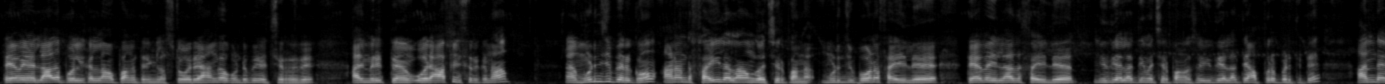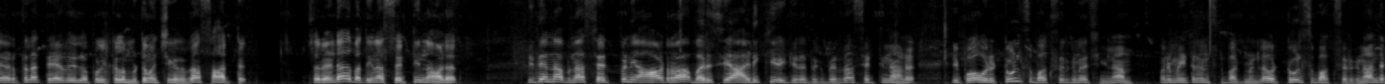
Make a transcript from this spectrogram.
தேவையில்லாத பொருட்கள்லாம் வைப்பாங்க தெரியுங்களா? ஸ்டோரு அங்கே கொண்டு போய் வச்சிடுறது. அதுமாரி தே- ஒரு ஆஃபீஸ் இருக்குன்னா முடிஞ்சு போயிருக்கும். ஆனால் அந்த ஃபைலெல்லாம் அவங்க வச்சுருப்பாங்க. முடிஞ்சு போன ஃபைலு தேவையில்லாத ஃபைலு இது எல்லாத்தையும் வச்சுருப்பாங்க. ஸோ இது எல்லாத்தையும் அப்புறப்படுத்திட்டு அந்த இடத்துல தேவையில்லை பொருட்களை மட்டும் வச்சுக்கிறது தான் சார்ட்டு ஸோ ரெண்டாவது பார்த்தீங்கன்னா செட்டின் ஆர்டர் இது என்ன அப்படின்னா செட் பண்ணி ஆர்டராக வரிசையாக அடுக்கி வைக்கிறதுக்கு பேர் தான் செட்டின் ஆர்டர் இப்போது ஒரு டூல்ஸ் பாக்ஸ் இருக்குன்னு வச்சிங்களேன் ஒரு மெயின்டெனன்ஸ் டிபார்ட்மெண்ட்டில் ஒரு டூல்ஸ் பாக்ஸ் இருக்குன்னா அந்த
